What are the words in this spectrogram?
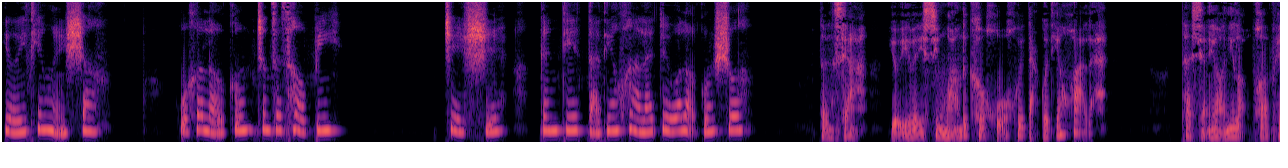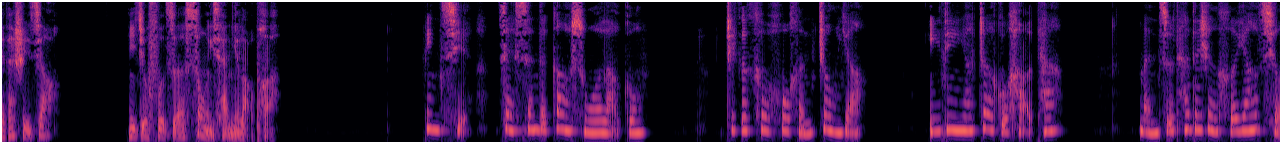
有一天晚上，我和老公正在操逼，这时干爹打电话来对我老公说：“等下有一位姓王的客户会打过电话来。”他想要你老婆陪他睡觉，你就负责送一下你老婆，并且再三的告诉我老公，这个客户很重要，一定要照顾好他，满足他的任何要求。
